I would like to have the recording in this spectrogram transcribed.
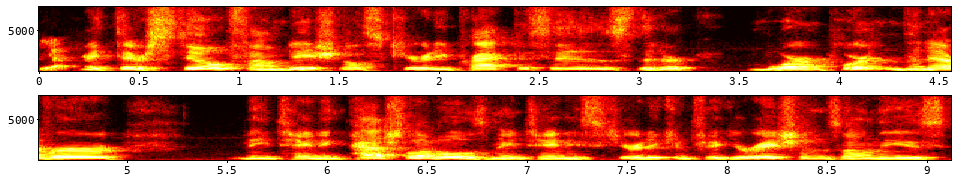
Yeah. Right. There's still foundational security practices that are more important than ever. Maintaining patch levels, maintaining security configurations on these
